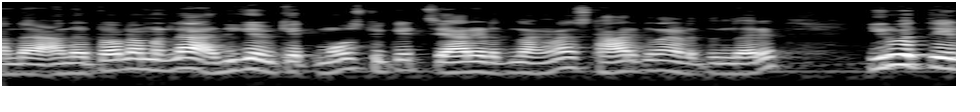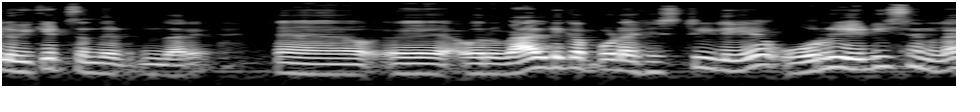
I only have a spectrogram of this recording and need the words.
அந்த அந்த டோர்னமெண்ட்டில் அதிக விக்கெட் மோஸ்ட் விக்கெட்ஸ் யார் எடுத்திருந்தாங்கன்னா ஸ்டார்க்கு தான் எடுத்திருந்தார். இருபத்தேழு விக்கெட்ஸ் வந்து எடுத்திருந்தார். ஒரு வேர்ல்டு கப்போட ஹிஸ்ட்ரியிலேயே ஒரு எடிஷனில்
